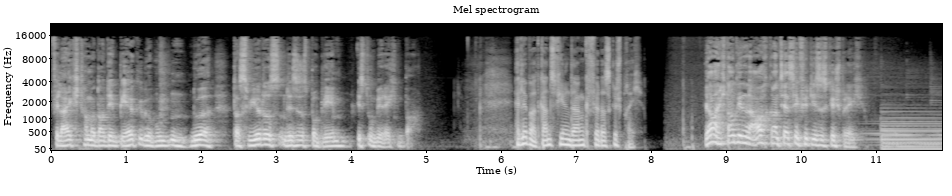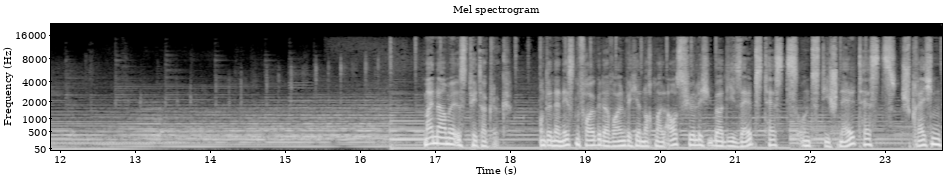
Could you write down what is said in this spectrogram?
vielleicht haben wir dann den Berg überwunden. Nur das Virus, und das ist das Problem, ist unberechenbar. Herr Lippert, ganz vielen Dank für das Gespräch. Ja, ich danke Ihnen auch ganz herzlich für dieses Gespräch. Mein Name ist Peter Glück. Und in der nächsten Folge, da wollen wir hier nochmal ausführlich über die Selbsttests und die Schnelltests sprechen.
